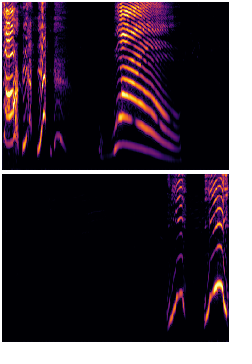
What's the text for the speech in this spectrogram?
sorry! wow! Ooh! Ooh!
